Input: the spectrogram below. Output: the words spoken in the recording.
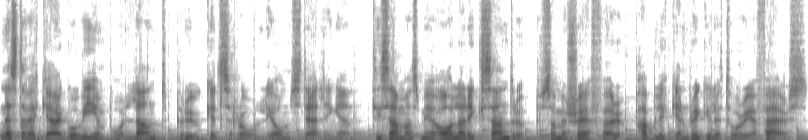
Nästa vecka går vi in på lantbrukets roll i omställningen tillsammans med Alarik Sandrup som är chef för Public and Regulatory Affairs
